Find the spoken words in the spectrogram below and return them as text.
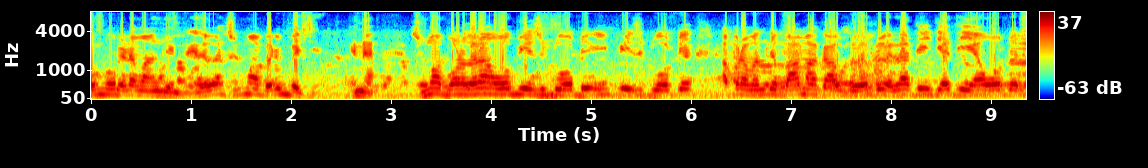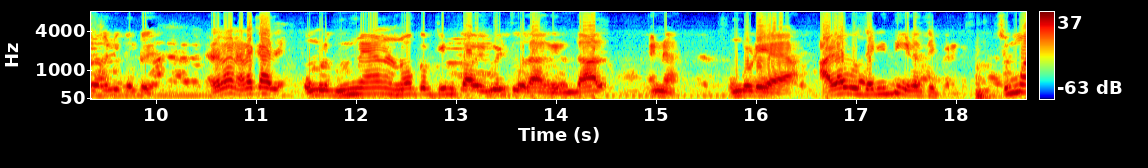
தொண்ணூறு இடம் வாங்கு என்று. இதெல்லாம் சும்மா பெரும் பேச்சு. என்ன? சும்மா போனதெல்லாம் ஓபிஎஸ் விட்டு ஓட்டு இபிஎஸ் விட்டு ஓட்டு அப்புறம் வந்து பாமக விட்டு ஓட்டு எல்லாத்தையும் சேர்த்து ஏன் ஓட்டுன்னு சொல்லி கொண்டு அதெல்லாம் நடக்காது. உங்களுக்கு உண்மையான நோக்கம் திமுகவை வீழ்த்துவதாக இருந்தால் என்ன? உங்களுடைய அளவு தெரிந்து இடத்தை பெறுங்க சும்மா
